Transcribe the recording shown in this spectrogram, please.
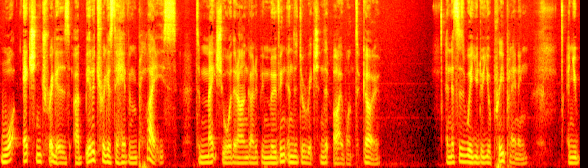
what action triggers are better triggers to have in place to make sure that I'm going to be moving in the direction that I want to go? And this is where you do your pre planning and you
